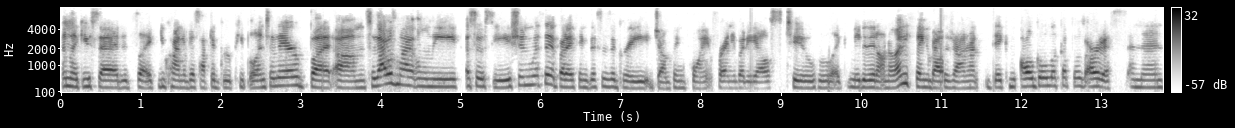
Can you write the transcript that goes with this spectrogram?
And like you said, it's like you kind of just have to group people into there. But um, so that was my only association with it. But I think this is a great jumping point for anybody else too, who like maybe they don't know anything about the genre. They can all go look up those artists. And then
